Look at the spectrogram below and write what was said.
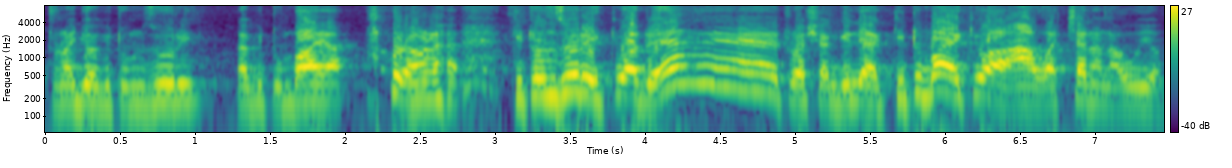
tunajua vitu mzuri na vitu mbaya. Unaona, kitu nzuri ikiwa tu eh, tunashangilia, kitu mbaya ikiwa ah, wachana na huyo.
